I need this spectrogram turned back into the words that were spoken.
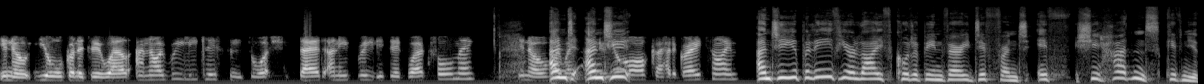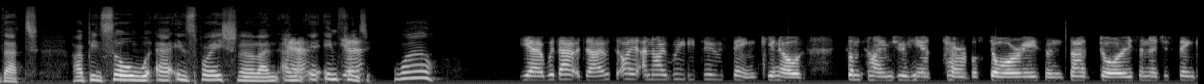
you know, you're going to do well. And I really listened to what she said, and it really did work for me. You know, and, I went to and New you, York, I had a great time. And do you believe your life could have been very different if she hadn't given you that, or been so uh, inspirational and, and Yeah, influenced? yeah. Wow. Yeah, without a doubt. I, and I really do think, you know, sometimes you hear terrible stories and sad stories, and I just think,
